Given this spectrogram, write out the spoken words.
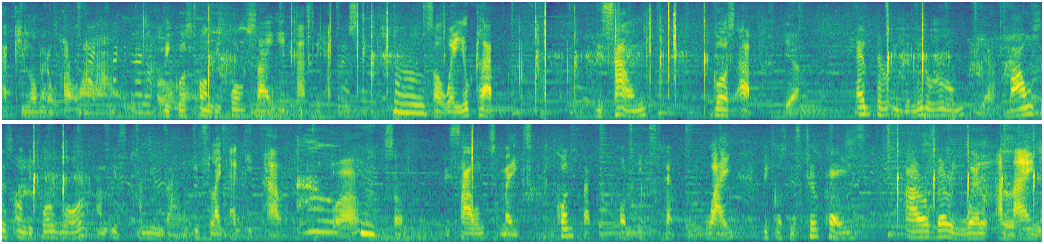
a kilometer around. Because on the fourth side it has the acoustic. Oh, So when you clap, the sound goes up, Yeah, enter in the little room, yeah. bounces on the four wall, and is coming down. It's like a guitar. Oh. Wow. So the sound makes contact on each step. Why? Because the staircase are very well aligned.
